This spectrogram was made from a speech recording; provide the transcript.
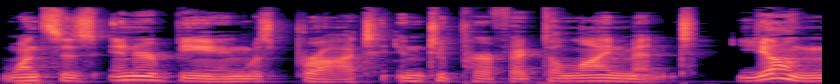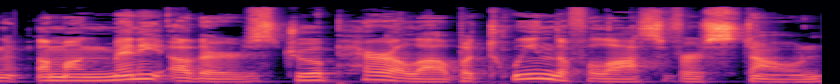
once his inner being was brought into perfect alignment. Jung, among many others, drew a parallel between the Philosopher's Stone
